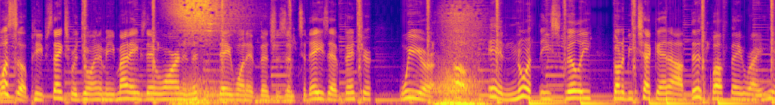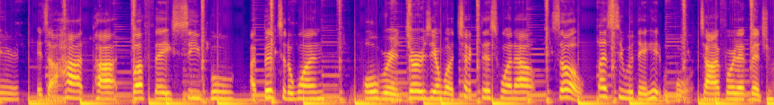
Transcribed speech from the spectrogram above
What's up, peeps? Thanks for joining me. My name's Daymon Warren, and this is Day One Adventures. In today's adventure, we are up in Northeast Philly. Gonna be checking out this buffet right here. It's a hot pot buffet seafood. I've been to the one over in Jersey. I'm gonna check this one out. So let's see what they're hitting for. Time for an adventure.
